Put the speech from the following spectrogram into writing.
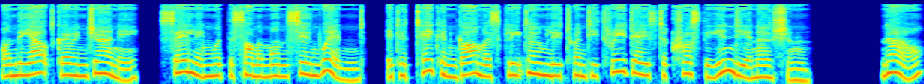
On the outgoing journey, sailing with the summer monsoon wind, it had taken Gama's fleet only 23 days to cross the Indian Ocean. Now,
